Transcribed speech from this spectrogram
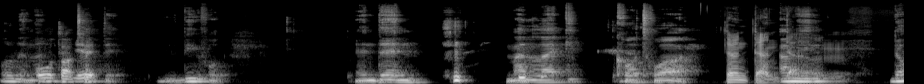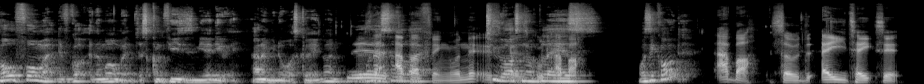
all of them. Man. All tapped it. Tapped it. It was beautiful. And then, man like Courtois. Dun dun dun. I mean, The whole format they've got at the moment just confuses me anyway. I don't even know what's going on. Yeah. That's That ABBA like thing, wasn't it? It's- Two it's Arsenal called players. What's it called? ABBA. ABBA. So the A takes it,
